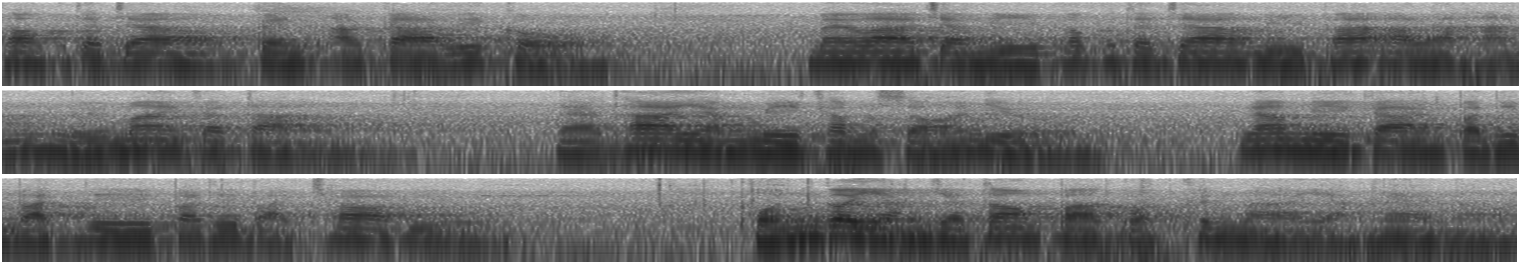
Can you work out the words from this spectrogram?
พระพุทธเจ้าเป็นอากาลิโก ไม่ว่าจะมีพระพุทธเจ้ามีพระอาหารหันต์หรือไม่ก็ตาม แต่ถ้ายังมีคำสอนอยู่ แล้วมีการปฏิบัติดีปฏิบัติชอบอยู่ ผลก็ยังจะต้องปรากฏขึ้นมาอย่างแน่นอน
